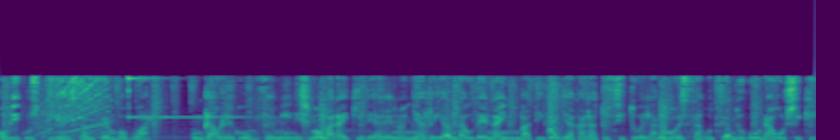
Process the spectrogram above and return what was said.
hori guztia izan zen Beauvoir. Gaur egun feminismo garaikidearen oinarrian dauden hainbat ideia garatu zituelako ezagutzen dugu nagusiki.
